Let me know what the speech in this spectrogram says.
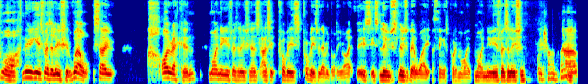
Oh, New Year's resolution. Well, so I reckon my New Year's resolution, as, as it probably is, probably is with everybody, right? Is, is lose lose a bit of weight. I think is probably my, my New Year's resolution. What are you trying to say? Um,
